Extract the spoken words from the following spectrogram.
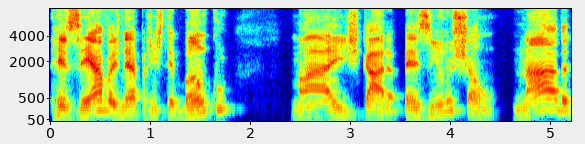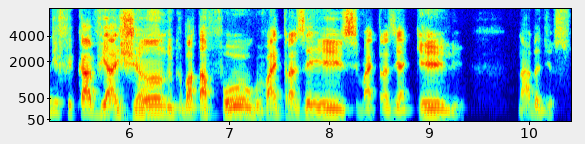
reservas, né, para a gente ter banco. Mas, cara, pezinho no chão. Nada de ficar viajando que o Botafogo vai trazer esse, vai trazer aquele. Nada disso.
